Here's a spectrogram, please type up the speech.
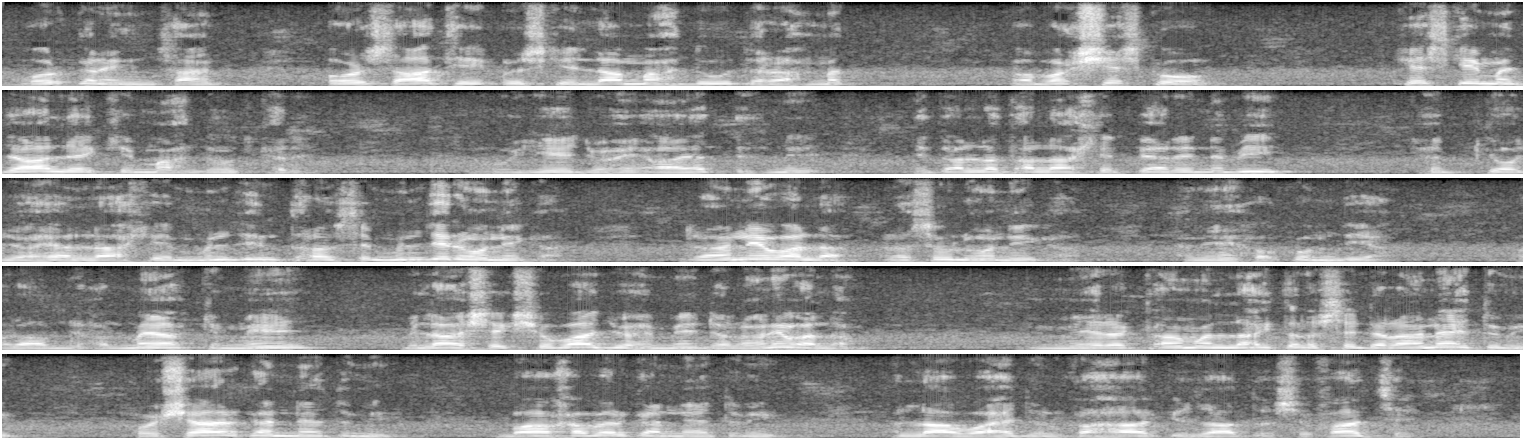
غور کریں انسان، اور ساتھ ہی اس کی لامحدود رحمت و بخشش کو کس کی مجال ہے کہ محدود کرے؟ تو یہ جو ہے آیت، اس میں یہ تو اللہ تعالیٰ کے پیارے نبی کو جو ہے اللہ کے منظر طرف سے منظر ہونے کا ڈرانے والا رسول ہونے کا ہمیں حکم دیا اور آپ نے فرمایا کہ میں بلا شک شبہ جو ہے میں ڈرانے والا ہوں۔ میرا کام اللہ کی طرف سے ڈرانا ہے تمہیں، ہوشیار کرنا ہے تمہیں، باخبر کرنا ہے تمہیں۔ اللہ واحد القہار کی ذات و صفات سے۔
